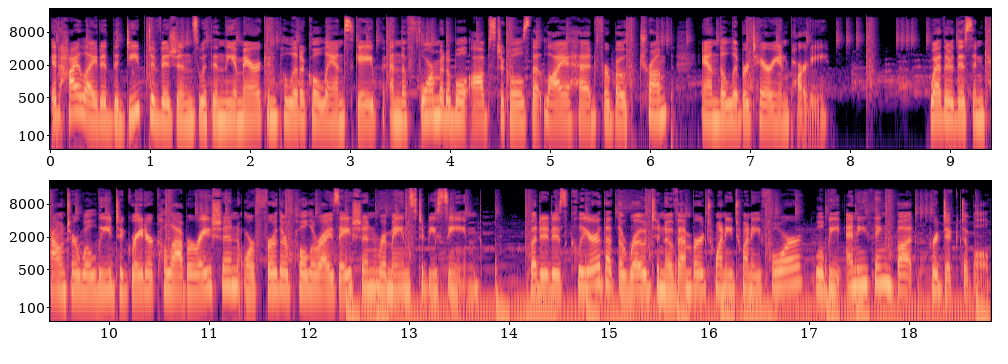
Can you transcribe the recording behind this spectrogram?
It highlighted the deep divisions within the American political landscape and the formidable obstacles that lie ahead for both Trump and the Libertarian Party. Whether this encounter will lead to greater collaboration or further polarization remains to be seen. But it is clear that the road to November 2024 will be anything but predictable.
